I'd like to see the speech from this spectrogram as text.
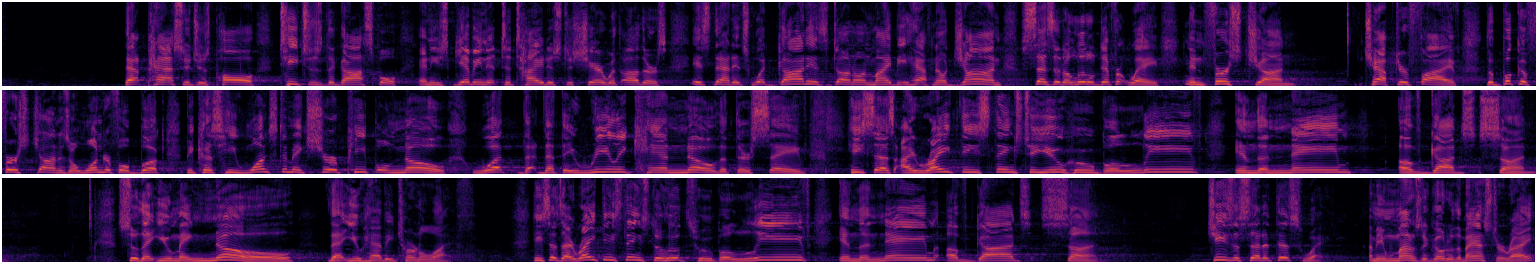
That passage, as Paul teaches the gospel and he's giving it to Titus to share with others, is that it's what God has done on my behalf. Now, John says it a little different way. In First John, chapter 5 the book of first john is a wonderful book because he wants to make sure people know what that, that they really can know that they're saved he says i write these things to you who believe in the name of god's son so that you may know that you have eternal life he says, I write these things to those who believe in the name of God's Son. Jesus said it this way. I mean, we might as well go to the master, right?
